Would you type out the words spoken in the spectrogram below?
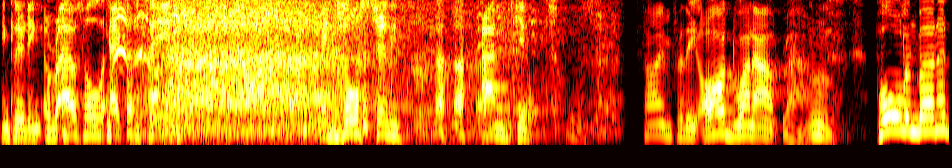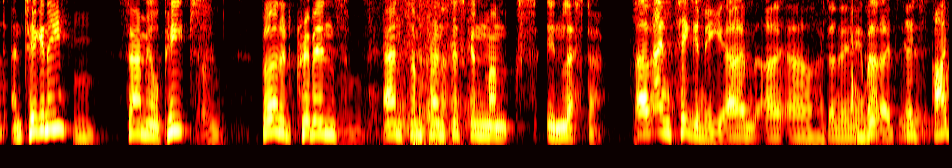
including arousal, ecstasy, exhaustion, and guilt. Time for the odd one out round. Mm. Paul and Bernard, Antigone, mm. Samuel Pepys, oh. Bernard Cribbins, and some Franciscan monks in Leicester. Um, Antigone, um, I, oh, I don't know anything about that. It's, It's- I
